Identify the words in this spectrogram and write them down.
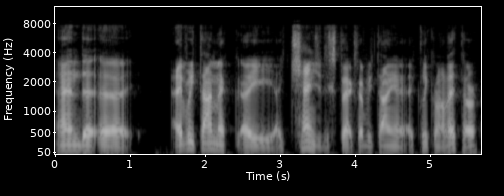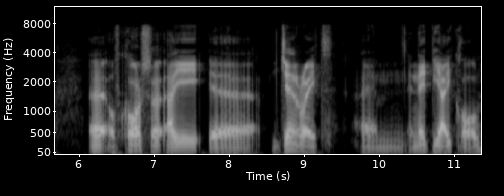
And every time I, I, I, change this text every time I, click on a letter of course I generate um, an API call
